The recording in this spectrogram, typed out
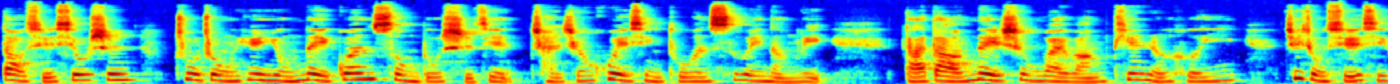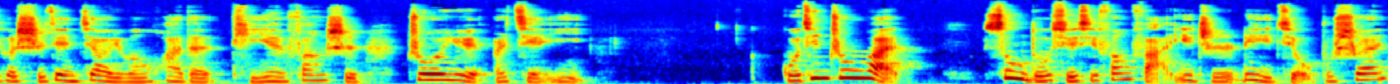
道学修身注重运用内观诵读实践，产生慧性图文思维能力，达到内圣外王、天人合一。这种学习和实践教育文化的体验方式卓越而简易。古今中外，诵读学习方法一直历久不衰，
